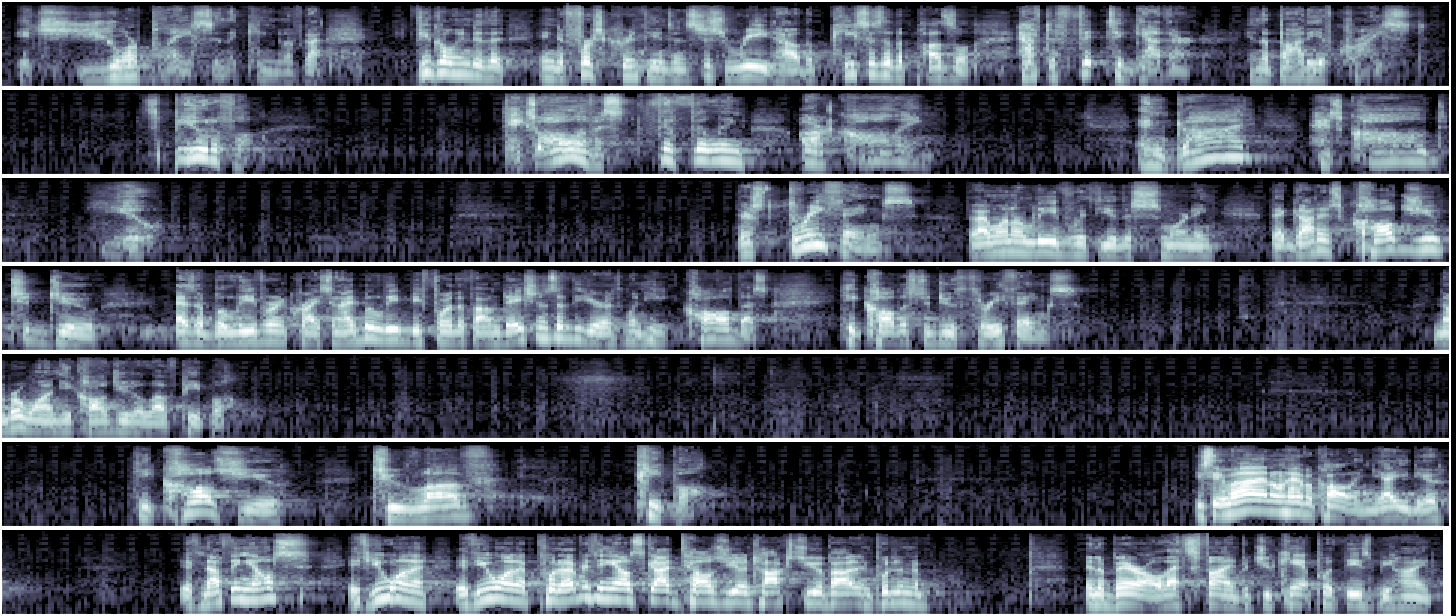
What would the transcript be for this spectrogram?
It's your place in the kingdom of God. If you go into the into 1 Corinthians and just read how the pieces of the puzzle have to fit together in the body of Christ. It's beautiful. It takes all of us fulfilling our calling. And God has called you. There's three things that I want to leave with you this morning that God has called you to do as a believer in Christ. And I believe before the foundations of the earth, when He called us, He called us to do three things. Number one, He called you to love people. He calls you to love people. You say, "Well, I don't have a calling." Yeah, you do. If nothing else, if you want to if you want to put everything else God tells you and talks to you about and put it in a in a barrel, that's fine, but you can't put these behind.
